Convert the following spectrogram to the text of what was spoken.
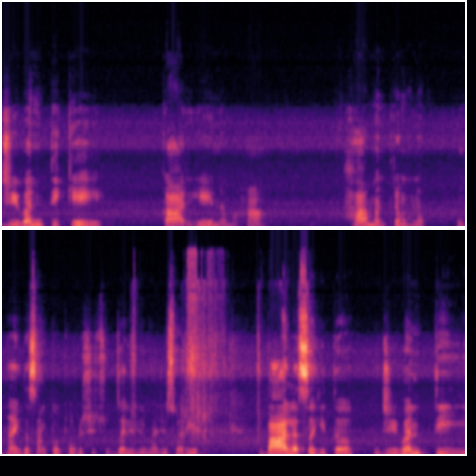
जीवंतिके कार्ये नमहा हा मंत्र म्हणत पुन्हा एकदा सांगतो थोडीशी चूक झालेली माझी सॉरी बालसहित जीवंती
